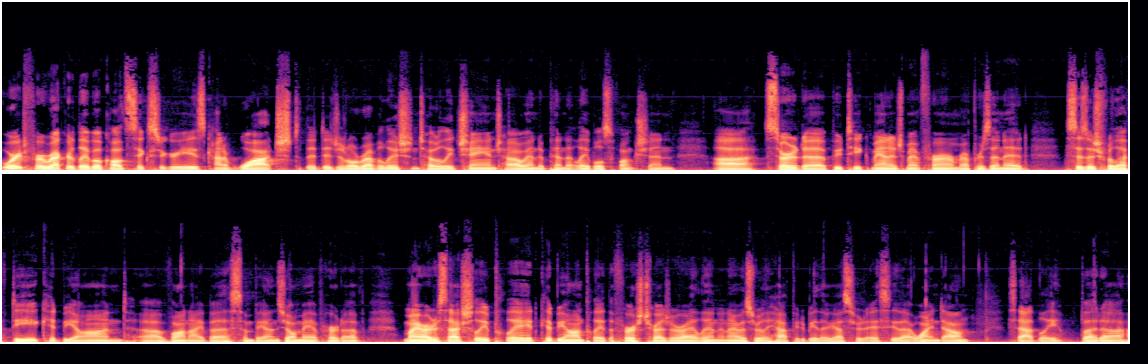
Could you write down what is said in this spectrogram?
worked for a record label called Six Degrees, kind of watched the digital revolution totally change how independent labels function. Uh, started a boutique management firm, represented Scissors for Lefty, Kid Beyond, uh, Von Iva, some bands y'all may have heard of. My artist actually played, Kid Beyond played the first Treasure Island, and I was really happy to be there yesterday. See that wind down, sadly. But uh,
